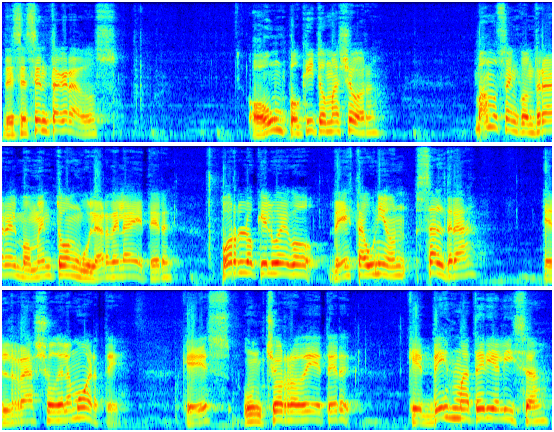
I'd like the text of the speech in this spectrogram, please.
de 60 grados o un poquito mayor, vamos a encontrar el momento angular de la éter, por lo que luego de esta unión saldrá el rayo de la muerte, que es un chorro de éter que desmaterializa,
